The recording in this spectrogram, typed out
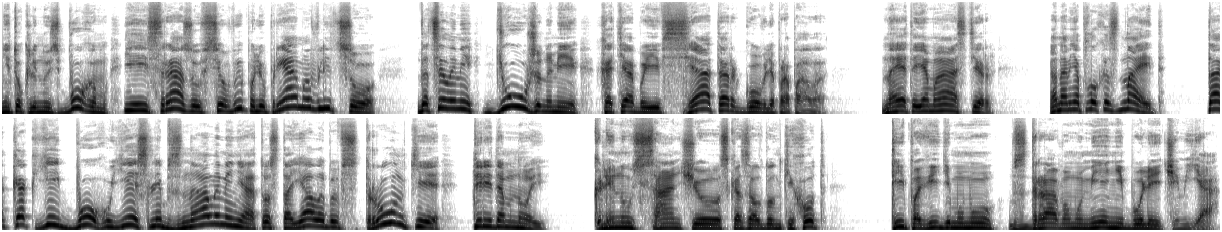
Не то, клянусь богом, я ей сразу все выпалю прямо в лицо, да целыми дюжинами хотя бы и вся торговля пропала. На это я мастер. Она меня плохо знает, так как, ей-богу, если б знала меня, то стояла бы в струнке передо мной. — Клянусь, Санчо, — сказал Дон Кихот, — ты, по-видимому, в здравом уме не более, чем я.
